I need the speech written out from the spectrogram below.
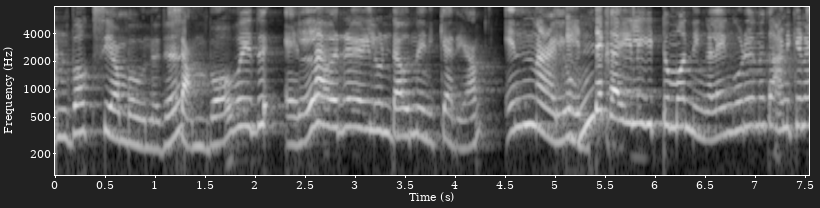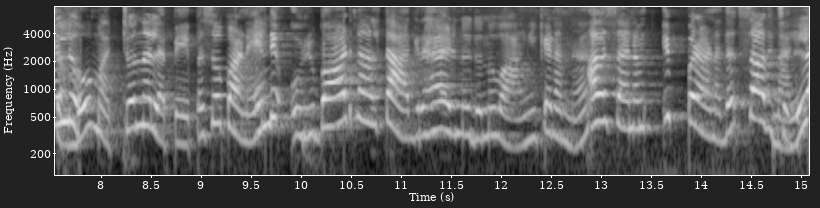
അൺബോക്സ് ചെയ്യാൻ പോകുന്നത്. സംഭവം ഇത് എല്ലാവരുടെ കയ്യിലും ഉണ്ടാവും എനിക്കറിയാം. എന്നാലും എന്റെ കയ്യിൽ കിട്ടുമ്പോൾ നിങ്ങളെയും കൂടി ഒന്ന് കാണിക്കണമല്ലോ. മറ്റൊന്നല്ല പേപ്പർ സോപ്പാണ് എന്റെ ഒരുപാട് നാളത്തെ ആഗ്രഹമായിരുന്നു ഇതൊന്ന് വാങ്ങിക്കണമെന്ന്. അവസാനം ഇപ്പോഴാണത് സാധിച്ചത്. നല്ല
